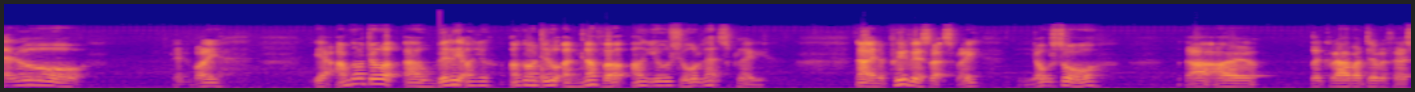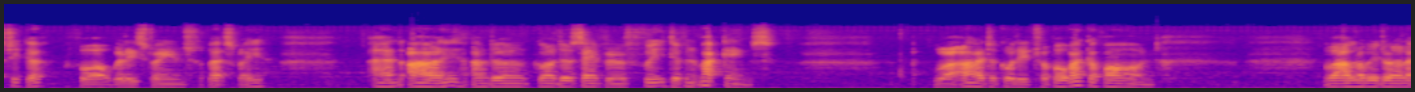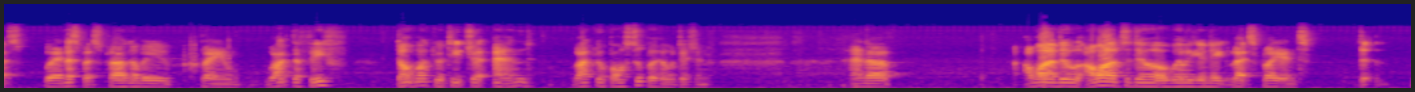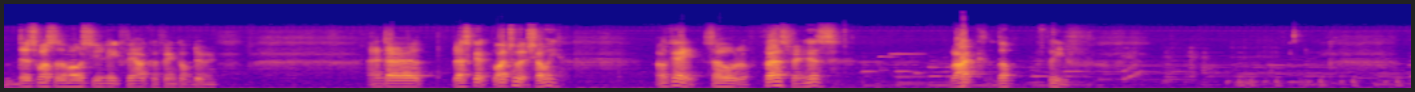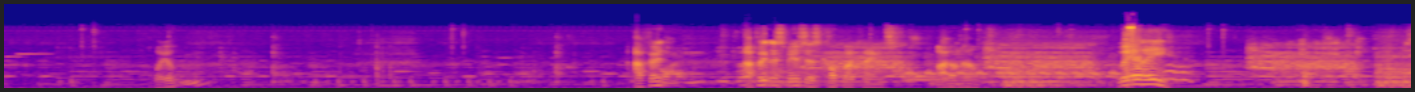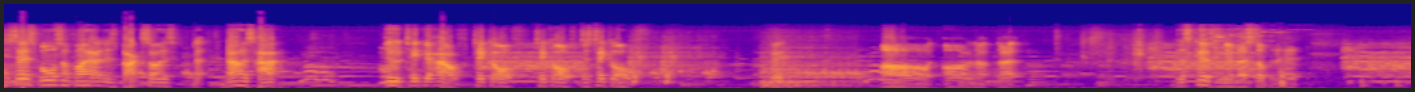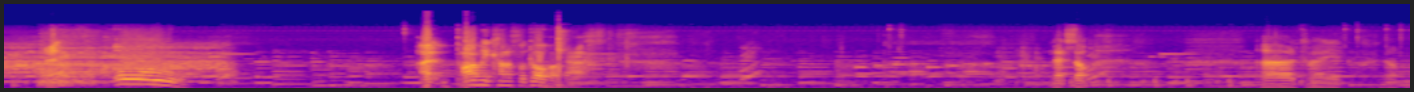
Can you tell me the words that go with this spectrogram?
Hello, everybody. Yeah, I'm gonna do a, a really unu I'm gonna do another unusual Let's Play. Now, in the previous Let's Play, you saw that I the collab I did with First Chica for a really strange Let's Play, and I am doing gonna do the same thing with three different rat games. Well, I like to call the Triple Whackathon. Well, I'm gonna be doing a Let's well, in this Let's Play, I'm gonna be playing Whack the Thief, Don't Whack Your Teacher, and Whack Your Boss Superhero Edition. And uh, I want to do, I wanted to do a really unique Let's Play, and th this was the most unique thing I could think of doing. And uh, let's get right to it, shall we? Okay, so the first thing is Whack the Thief. Will. I think I think this music is copyright claims. I don't know. Really? Did you say his balls on fire and his backside? Now his hat? Dude, take your hat off. Take it off. Take it off. Just take it off. Okay. Oh, oh, no, that. This kid's really messed up in the head. And, oh! I, part of me kind of forgot about that. Next up. Uh, can I? No.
